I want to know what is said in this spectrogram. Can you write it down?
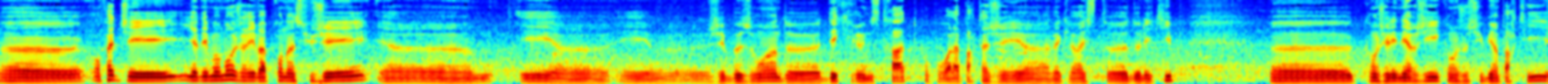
Euh, en fait, il y a des moments où j'arrive à prendre un sujet euh, et, euh, et, j'ai besoin de d'écrire une strate pour pouvoir la partager avec le reste de l'équipe. Quand j'ai l'énergie, quand je suis bien parti,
